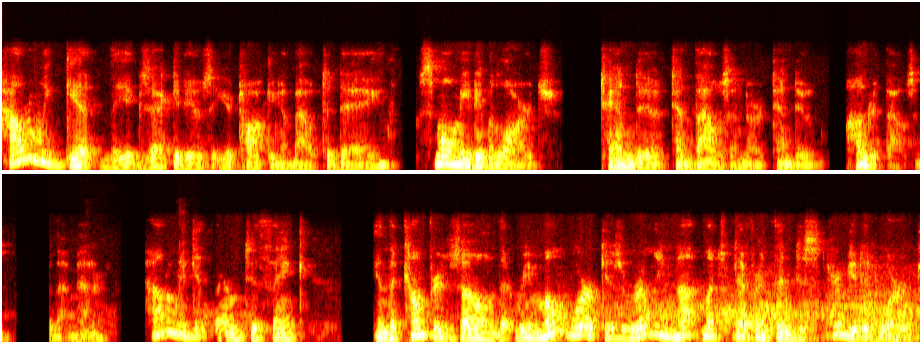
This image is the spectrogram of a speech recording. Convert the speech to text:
How do we get the executives that you're talking about today, small, medium, and large, 10 to 10,000 or 10 to 100,000 for that matter? How do we get them to think in the comfort zone that remote work is really not much different than distributed work?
